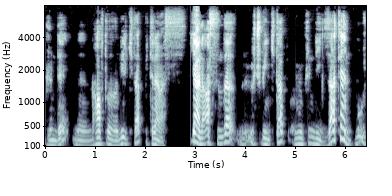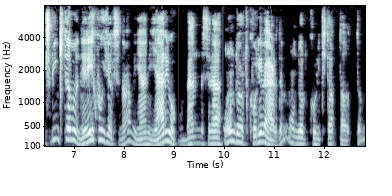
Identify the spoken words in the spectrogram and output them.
günde. Ee, haftada da bir kitap bitiremez. Yani aslında 3000 kitap mümkün değil. Zaten bu 3000 kitabı nereye koyacaksın abi? Yani yer yok. Ben mesela 14 koli verdim. 14 koli kitap dağıttım.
